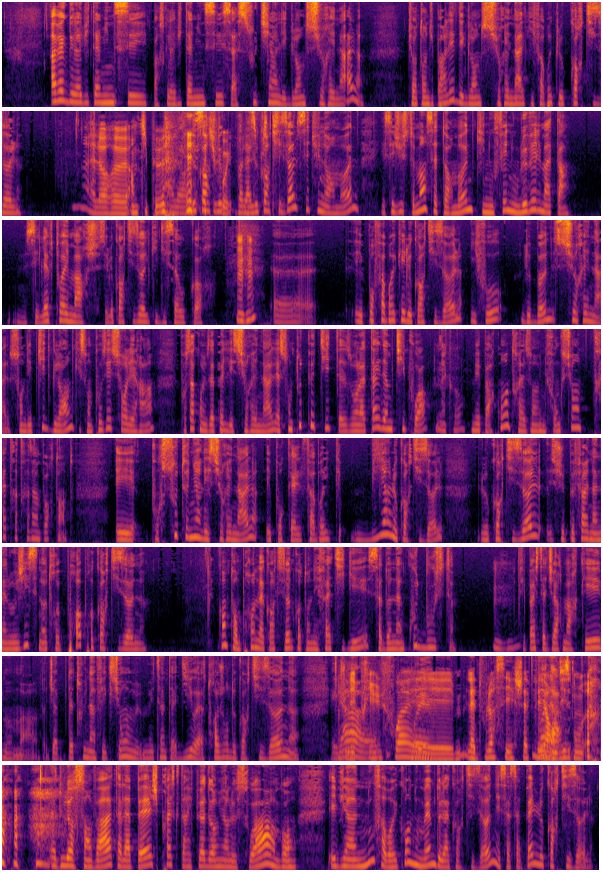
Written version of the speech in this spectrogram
avec de la vitamine C, parce que la vitamine C, ça soutient les glandes surrénales. Tu as entendu parler des glandes surrénales qui fabriquent le cortisol? Alors, euh, un petit peu. Alors, le, voilà, le cortisol, c'est une hormone, et c'est justement cette hormone qui nous fait nous lever le matin. C'est lève-toi et marche. C'est le cortisol qui dit ça au corps. Mhm. Euh, et pour fabriquer le cortisol, il faut de bonnes surrénales. Ce sont des petites glandes qui sont posées sur les reins. C'est pour ça qu'on les appelle les surrénales. Elles sont toutes petites, elles ont la taille d'un petit pois. Mais par contre, elles ont une fonction très très très importante. Et pour soutenir les surrénales et pour qu'elles fabriquent bien le cortisol, le cortisol, je peux faire une analogie, c'est notre propre cortisone. Quand on prend de la cortisone, quand on est fatigué, ça donne un coup de boost. Mhm. Je ne sais pas si tu as déjà remarqué, tu as déjà peut-être une infection, le médecin t'a dit voilà, trois jours de cortisone. Et Je l'ai pris une fois et la douleur s'est échappée en 10 secondes. la douleur s'en va, tu as la pêche, presque tu n'arrives plus à dormir le soir. Bon, eh bien, nous fabriquons nous-mêmes de la cortisone et ça s'appelle le cortisol.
